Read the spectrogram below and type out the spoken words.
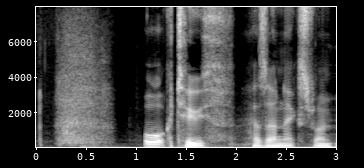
Orc Tooth has our next one.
